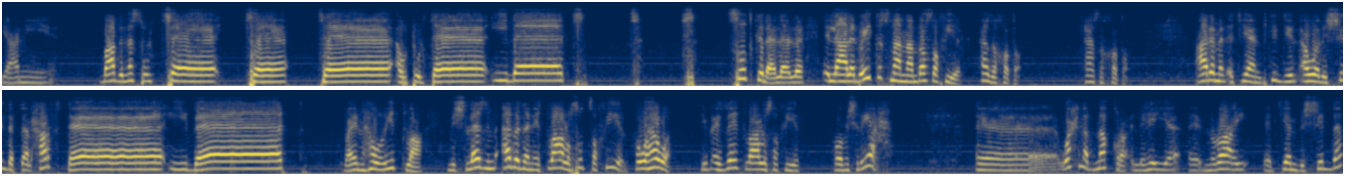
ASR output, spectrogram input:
يعني بعض الناس تقول تا تا تا أو تقول تائبات صوت كده. اللي على بعيد تسمع إن ده صفير. هذا خطأ. هذا خطأ. عدم الإتيان. بتدي الأول الشدة بتاع الحرف تائبات وبعدين الهواء يطلع. مش لازم ابدا يطلع له صوت صفير. هو هواء يبقى إزاي يطلع له صفير؟ هو مش رياح. آه وإحنا بنقرأ اللي هي آه، نراعي اتيان بالشدة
